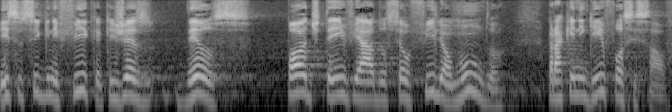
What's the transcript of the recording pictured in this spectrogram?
Isso significa que Jesus, Deus pode ter enviado o seu Filho ao mundo para que ninguém fosse salvo.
